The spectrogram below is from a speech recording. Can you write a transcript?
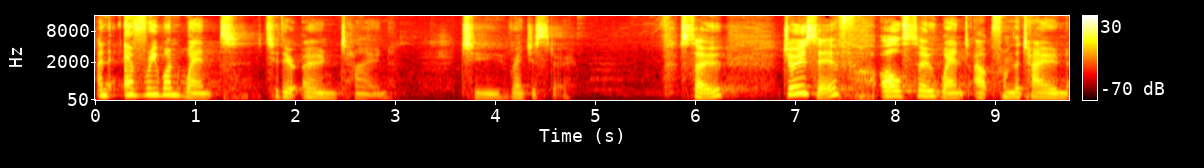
And everyone went to their own town to register. So Joseph also went up from the town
